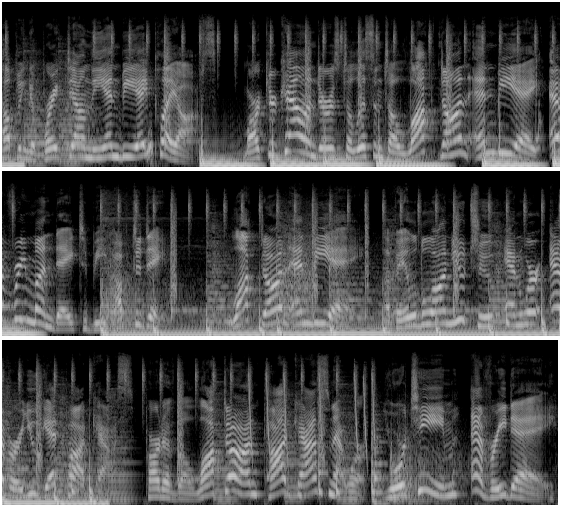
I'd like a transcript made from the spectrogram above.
helping to break down the NBA playoffs. Mark your calendars to listen to Locked On NBA every Monday to be up to date. Locked On NBA, available on YouTube and wherever you get podcasts. Part of the Locked On Podcast Network, your team every day.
